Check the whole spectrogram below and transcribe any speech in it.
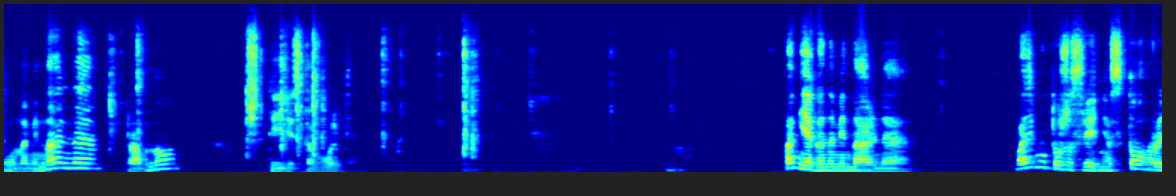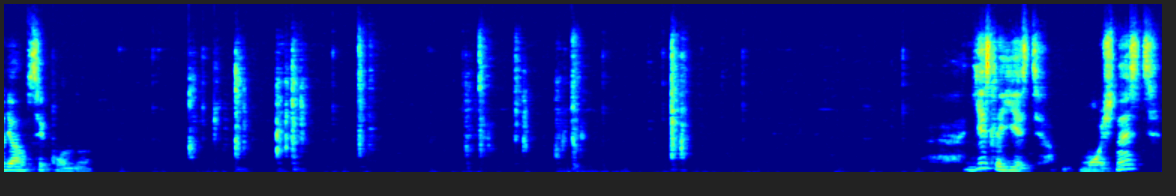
У номинальная равно 400 вольт. Омега номинальная. Возьму тоже среднее 100 радиан в секунду. Если есть мощность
